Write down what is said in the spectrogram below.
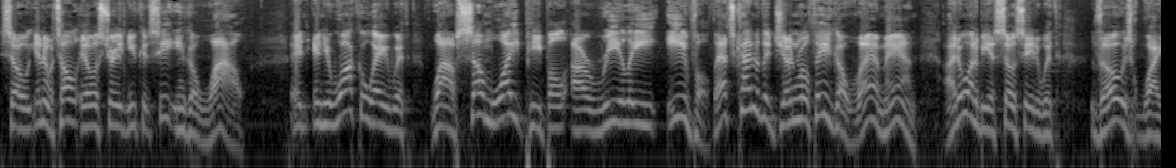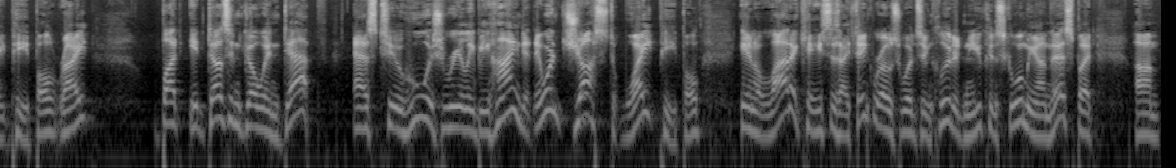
So, you know, it's all illustrated, and you can see it, and you go, wow. And, and you walk away with, wow, some white people are really evil. That's kind of the general thing. You go, well, man, I don't want to be associated with those white people, right? But it doesn't go in depth as to who was really behind it. They weren't just white people. In a lot of cases, I think Rosewood's included, and you can school me on this, but um,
